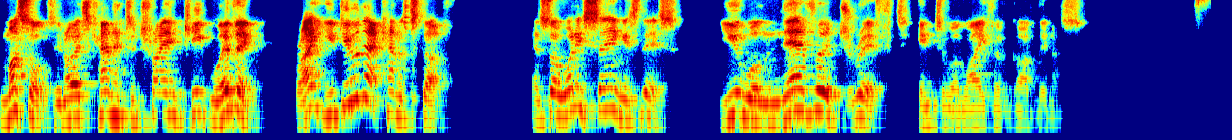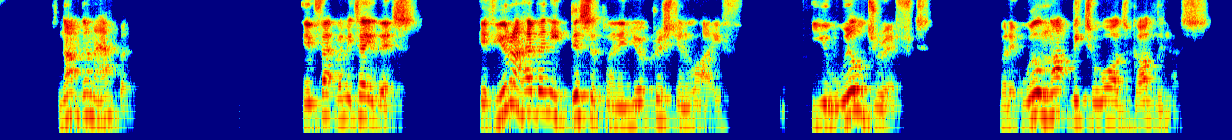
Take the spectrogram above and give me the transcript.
muscles. You know, it's kind of to try and keep living, right? You do that kind of stuff. And so what he's saying is this you will never drift into a life of godliness. It's not going to happen. In fact, let me tell you this if you don't have any discipline in your Christian life, you will drift, but it will not be towards godliness.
